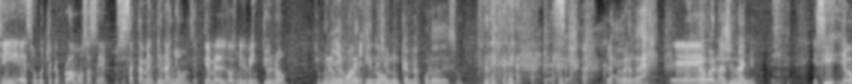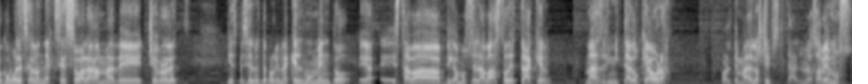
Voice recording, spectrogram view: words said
Sí, es un coche que probamos hace pues, exactamente un año, en septiembre del 2021. Qué buena memoria tienes, yo nunca me acuerdo de eso. la verdad. Eh, Pero bueno, hace un año. Y sí, llegó como el escalón de acceso a la gama de Chevrolet, y especialmente porque en aquel momento eh, estaba, digamos, el abasto de tracker más limitado que ahora, por el tema de los chips, ya lo sabemos.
